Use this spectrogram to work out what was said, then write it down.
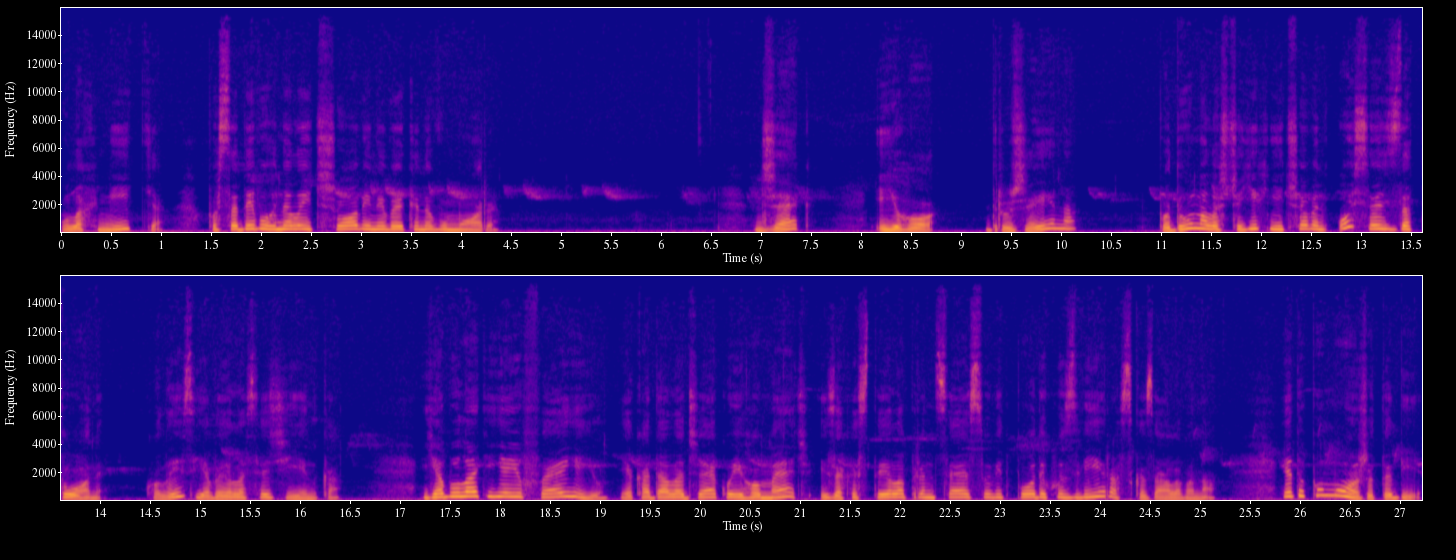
у лахміття, посадив у гнилий човін і викинув у море. Джек і його дружина подумали, що їхній човен ось ось затоне, коли з'явилася жінка. Я була тією феєю, яка дала Джеку його меч і захистила принцесу від подиху звіра, сказала вона. Я допоможу тобі.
